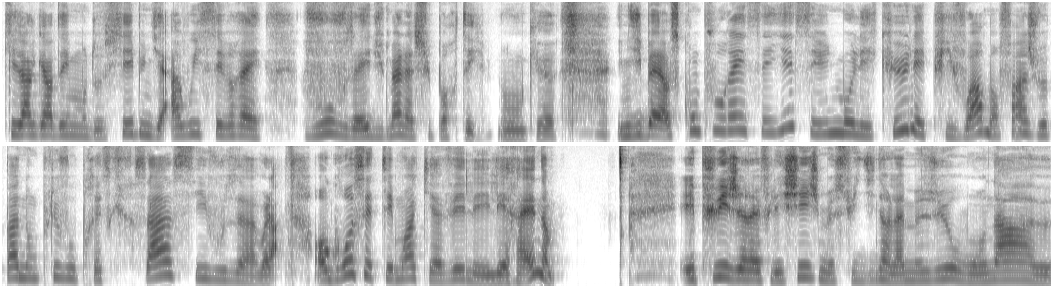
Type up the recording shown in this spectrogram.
qu'il a regardé mon dossier, il me dit ah oui c'est vrai, vous vous avez du mal à supporter. Donc, euh, il me dit ben ce qu'on pourrait essayer, c'est une molécule et puis voir. Mais enfin, je veux pas non plus vous prescrire ça si vous voilà. En gros, c'était moi qui avais les, les rênes. Et puis j'ai réfléchi, je me suis dit dans la mesure où on a euh,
